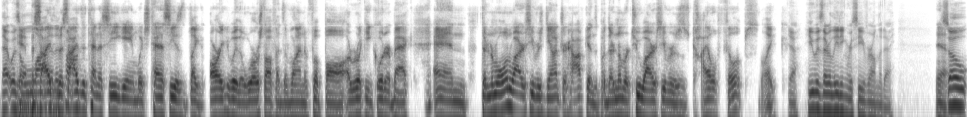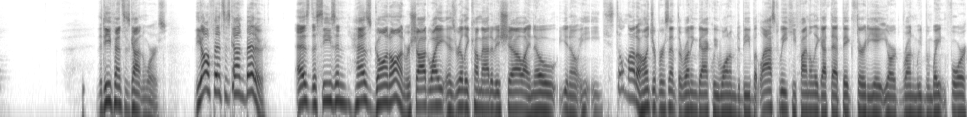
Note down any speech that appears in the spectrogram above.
That was Yeah, a lot besides of the besides talk. the Tennessee game, which Tennessee is like arguably the worst offensive line in football, a rookie quarterback, and their number one wide receiver is DeAndre Hopkins, but their number two wide receiver is Kyle Philips. Like, Yeah, he was their leading receiver on the day. Yeah. So the defense has gotten worse. The offense has gotten better as the season has gone on. Rachaad White has really come out of his shell. I know, you know, he, he's still not 100% the running back we want him to be, but last week he finally got that big 38 yard run we've been waiting for.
